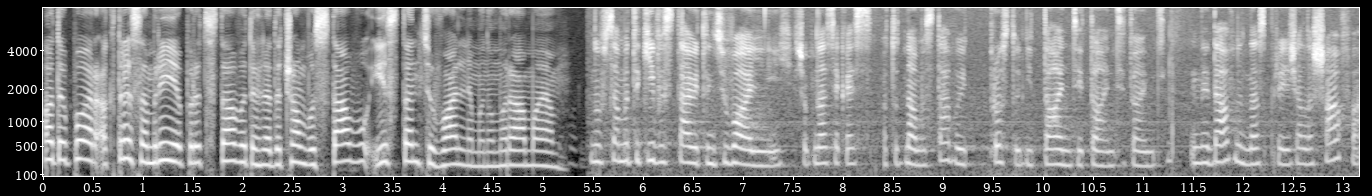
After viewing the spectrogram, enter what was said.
А тепер актриса мріє представити глядачам виставу із танцювальними номерами. Ну, саме такій виставі танцювальній, щоб у нас якась от одна вистава і просто одні танці, танці, танці. Недавно до нас приїжджала шафа,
